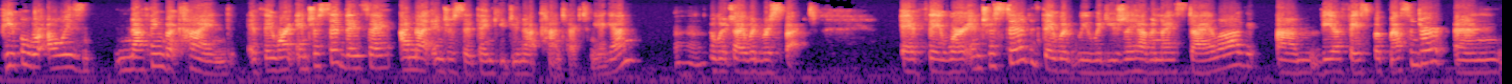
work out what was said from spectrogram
people were always nothing but kind. If they weren't interested, they'd say, "I'm not interested. Thank you. Do not contact me again," mm-hmm. which I would respect if they were interested, they would we would usually have a nice dialogue um, via Facebook Messenger, and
